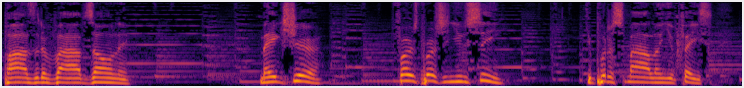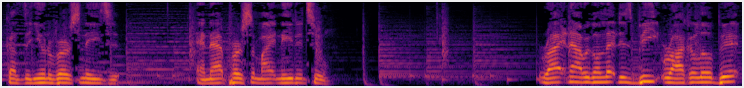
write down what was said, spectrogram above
Positive vibes only. Make sure, first person you see, you put a smile on your face because the universe needs it. And that person might need it too. Right now, we're going to let this beat rock a little bit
